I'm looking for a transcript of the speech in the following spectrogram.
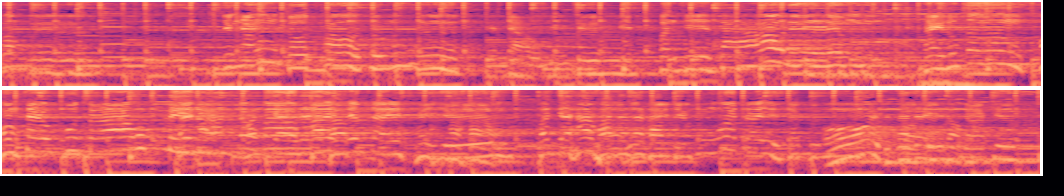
ร่วมมือยังยังสูดเข้าสู่มือเห็นเจ้ามีชื่อติดบัญชีสาวลืมให้ลูกน้องของแซวผู้สาวให้นานเจ้าบ่าวให้เต็มใจให้ยืมพันแก่ห้าพันนะครับเดียวหัวใจสักโอ้ยเป็นตาใจดอกอยากยืม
